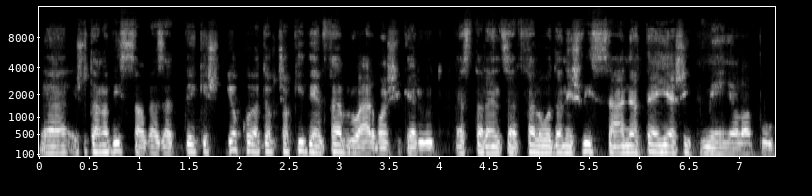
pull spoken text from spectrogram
e, és utána visszavezették, és gyakorlatilag csak idén februárban sikerült ezt a rendszert feloldani, és visszaállni a teljesítmény alapú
